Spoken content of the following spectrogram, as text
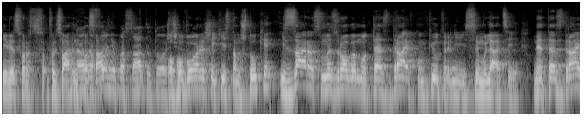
Is Volkswagen На, на фоні Passat того Говориш говориш якісь там штуки. І зараз ми зробимо тест-драйв комп'ютерній симуляції. Не тест-драйв,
